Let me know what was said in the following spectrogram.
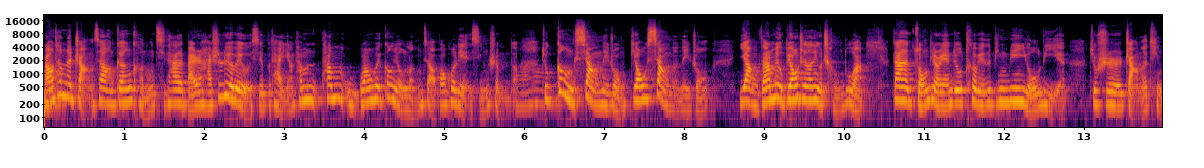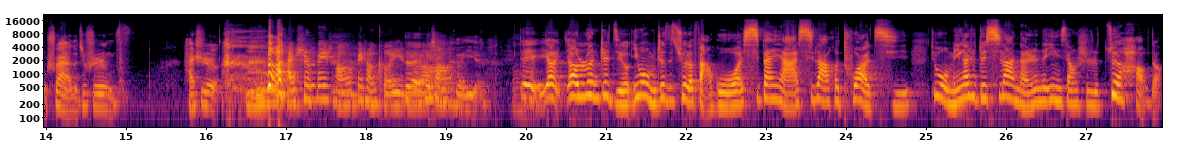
然后他们的长相跟可能其他的白人还是略微有一些不太一样。他们他们五官会更有棱角，包括脸型什么的，就更像那种雕像的那种样子。当然没有标志到那个程度啊，但总体而言就特别的彬彬有礼，就是长得挺帅的，就是还是还是非常非常可以的，对，非常可以。对，要要论这几个，因为我们这次去了法国、西班牙、希腊和土耳其，就我们应该是对希腊男人的印象是最好的。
